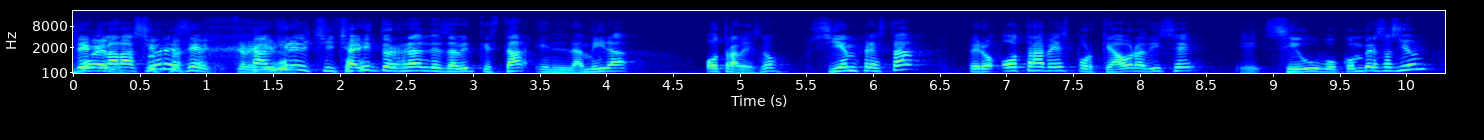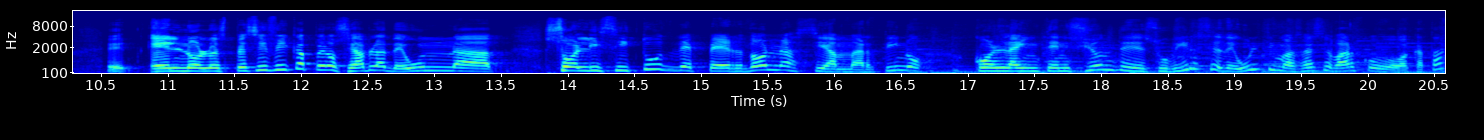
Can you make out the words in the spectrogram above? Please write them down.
Declaraciones de. Javier el Chicharito Hernández, David, que está en la mira otra vez, ¿no? Siempre está, pero otra vez porque ahora dice eh, si hubo conversación. Eh, él no lo especifica, pero se habla de una solicitud de perdón hacia Martino con la intención de subirse de últimas a ese barco a Qatar.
